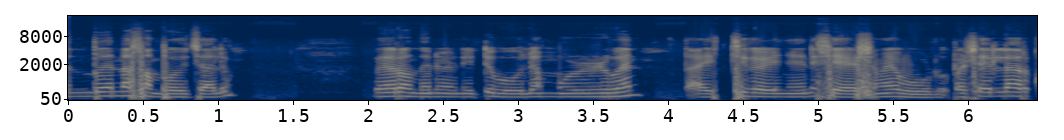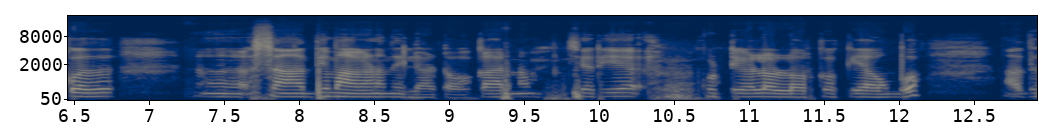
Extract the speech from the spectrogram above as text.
എന്ത് തന്നെ സംഭവിച്ചാലും വേറെ ഒന്നിനും എഴുന്നേറ്റ് പോകില്ല മുഴുവൻ തയ്ച്ച് കഴിഞ്ഞതിന് ശേഷമേ പോവുള്ളൂ. പക്ഷേ എല്ലാവർക്കും അത് സാധ്യമാകണമെന്നില്ല കേട്ടോ. കാരണം ചെറിയ കുട്ടികളുള്ളവർക്കൊക്കെ ആകുമ്പോൾ അത്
